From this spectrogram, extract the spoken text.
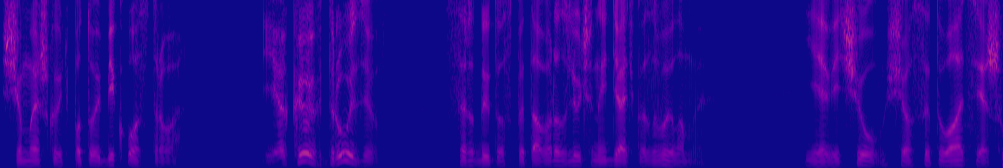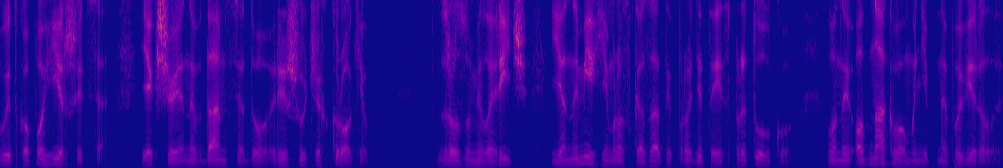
що мешкають по той бік острова. Яких друзів? сердито спитав розлючений дядько з вилами. Я відчув, що ситуація швидко погіршиться, якщо я не вдамся до рішучих кроків. Зрозуміла річ, я не міг їм розказати про дітей з притулку, вони однаково мені б не повірили.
